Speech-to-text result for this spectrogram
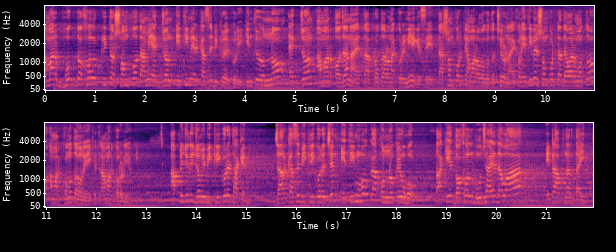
আমার ভোগ দখলকৃত সম্পদ আমি একজন এতিমের কাছে বিক্রয় করি, কিন্তু অন্য একজন আমার অজানায় তা প্রতারণা করে নিয়ে গেছে, তা সম্পর্কে আমার অবগত ছিল না। এখন এতিমের সম্পদটা দেওয়ার মতো আমার ক্ষমতাও নেই, এক্ষেত্রে আমার করণীয় কি? আপনি যদি জমি বিক্রি করে থাকেন, যার কাছে বিক্রি করেছেন এতিম হোক আর অন্য কেউ হোক, তাকে দখল বুঝায় দেওয়া এটা আপনার দায়িত্ব।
